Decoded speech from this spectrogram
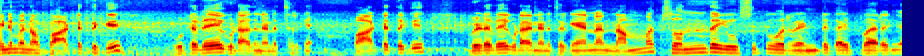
இனிமேல் நான் பாட்டத்துக்கு விடவே கூடாதுன்னு நினச்சிருக்கேன். பாட்டத்துக்கு விடவே கூடாதுன்னு நினச்சிருக்கேன். ஏன்னா நம்ம சொந்த யூஸுக்கு ஒரு ரெண்டு காய் பாருங்க.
